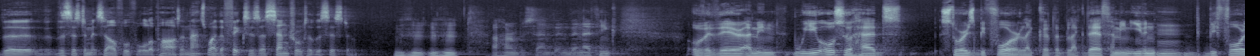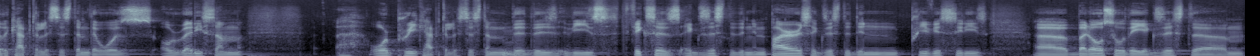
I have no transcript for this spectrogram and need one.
the, the system itself will fall apart. And that's why the fixes are central to the system. Mm-hmm, mm-hmm. 100%. And then I think over there, I mean, we also had stories before, like uh, the Black Death. I mean, even mm. b- before the capitalist system, there was already some uh, or pre-capitalist system. Mm. The, the, these fixes existed in empires, existed in previous cities, uh, but also they exist um,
